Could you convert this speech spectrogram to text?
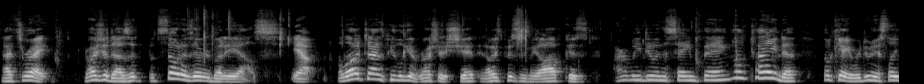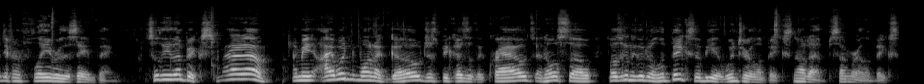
That's right. Russia does it, but so does everybody else. Yeah, A lot of times people give Russia shit. It always pisses me off because aren't we doing the same thing? Well, kinda. Okay, we're doing a slightly different flavor of the same thing. So the Olympics, I don't know. I mean, I wouldn't want to go just because of the crowds, and also if I was going to go to Olympics, it would be a Winter Olympics, not a Summer Olympics.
